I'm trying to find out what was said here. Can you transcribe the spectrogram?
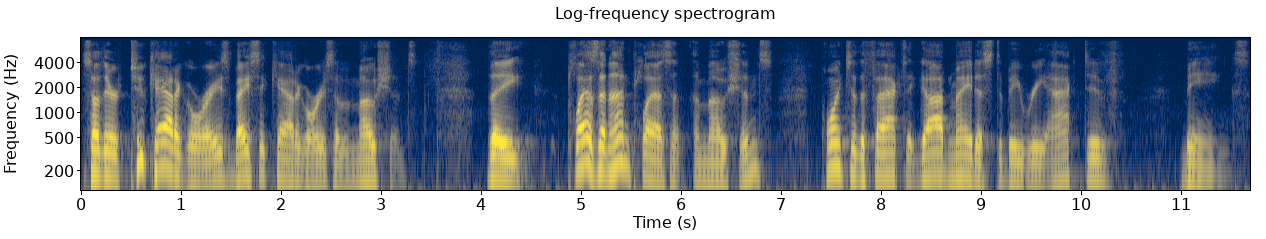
So there are two categories, basic categories of emotions. The pleasant, unpleasant emotions point to the fact that God made us to be reactive beings.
